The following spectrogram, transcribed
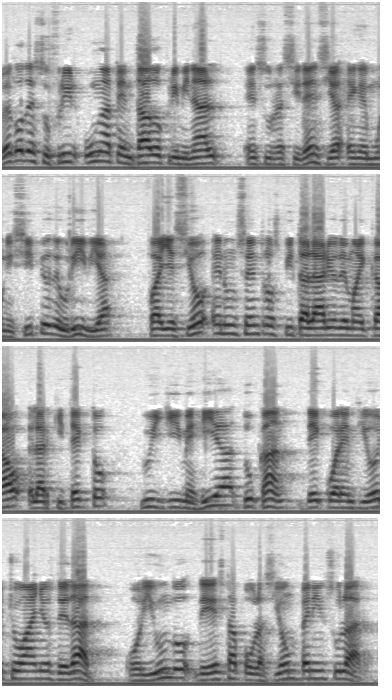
luego de sufrir un atentado criminal en su residencia en el municipio de Uribia, falleció en un centro hospitalario de Maicao el arquitecto Luigi Mejía Ducán, de 48 años de edad, oriundo de esta población peninsular.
